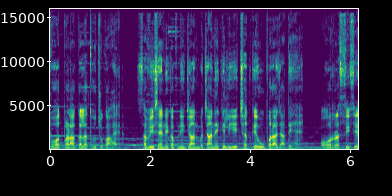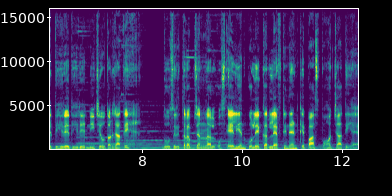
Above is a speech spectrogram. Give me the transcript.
बहुत बड़ा गलत हो चुका है। सभी सैनिक अपनी जान बचाने के लिए छत के ऊपर आ जाते हैं और रस्सी से धीरे धीरे नीचे उतर जाते हैं। दूसरी तरफ़ जनरल उस एलियन को लेकर लेफ्टिनेंट के पास पहुँच जाती है।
